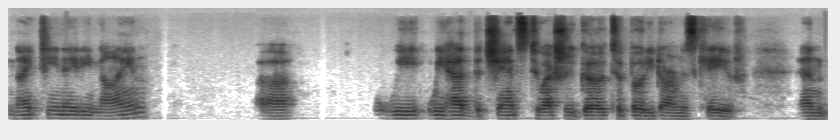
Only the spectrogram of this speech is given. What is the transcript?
1989, uh, we we had the chance to actually go to Bodhidharma's cave, and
